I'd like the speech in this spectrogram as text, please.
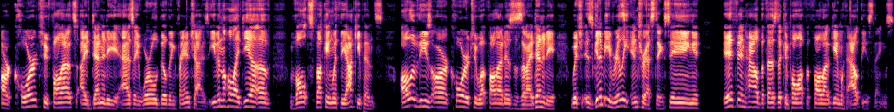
are core to Fallout's identity as a world building franchise. Even the whole idea of vaults fucking with the occupants. All of these are core to what Fallout is as an identity, which is going to be really interesting seeing if and how Bethesda can pull off a Fallout game without these things.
